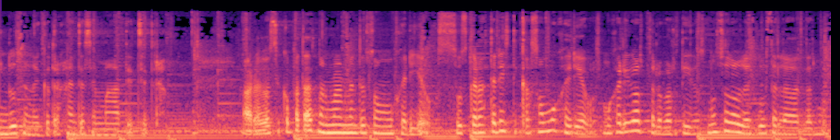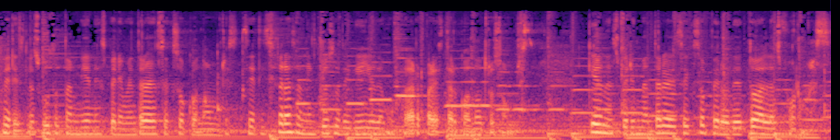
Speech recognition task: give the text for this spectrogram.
inducen a que otra gente se mate, etc. Ahora, los psicópatas normalmente son mujeriegos. Sus características son mujeriegos, mujeriegos pervertidos. No solo les gustan las mujeres, les gusta también experimentar el sexo con hombres. Se disfrazan incluso de gay o de mujer para estar con otros hombres. Quieren experimentar el sexo, pero de todas las formas.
